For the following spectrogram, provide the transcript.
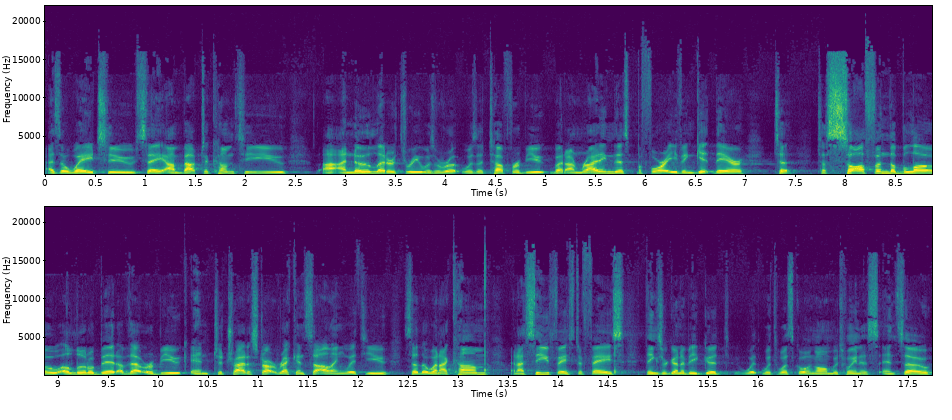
as a way to say, I'm about to come to you. I know letter three was a, was a tough rebuke, but I'm writing this before I even get there to, to soften the blow a little bit of that rebuke and to try to start reconciling with you so that when I come and I see you face to face, things are going to be good with, with, what's going on between us. And so,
